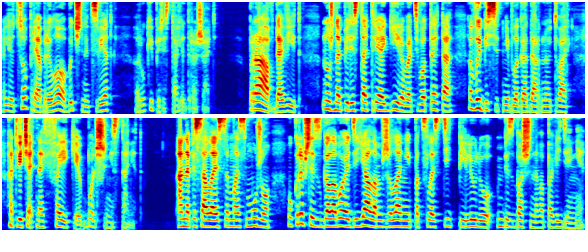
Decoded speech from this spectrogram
Лицо приобрело обычный цвет, руки перестали дрожать. Прав, Давид. Нужно перестать реагировать. Вот это выбесит неблагодарную тварь. Отвечать на фейки больше не станет. Она написала СМС мужу, укрывшись с головой одеялом в желании подсластить пилюлю безбашенного поведения.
